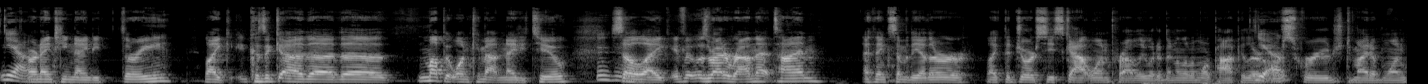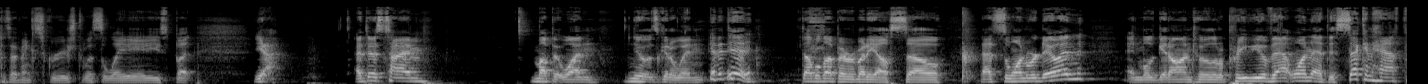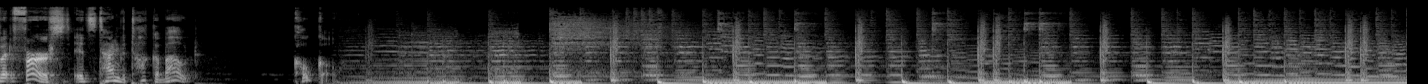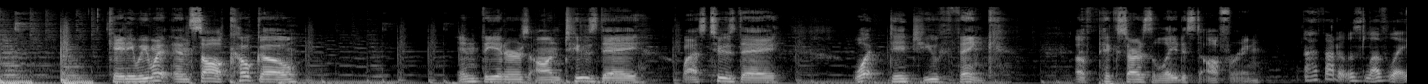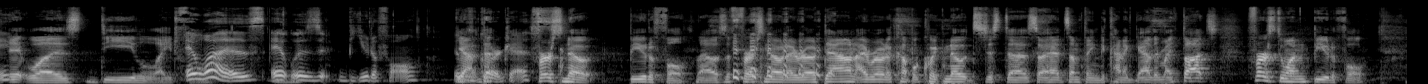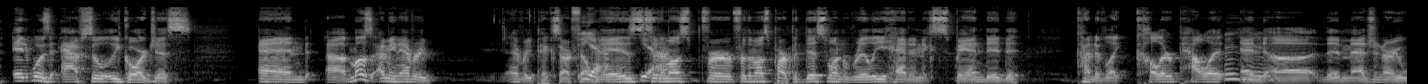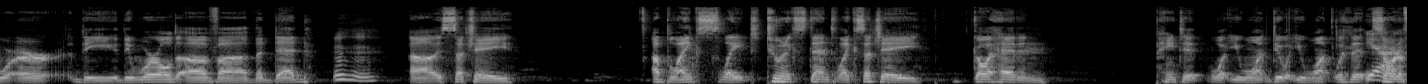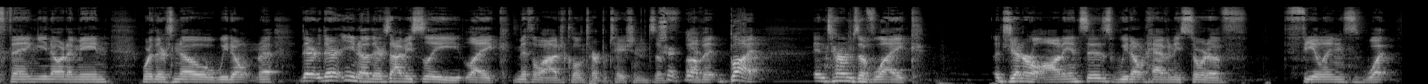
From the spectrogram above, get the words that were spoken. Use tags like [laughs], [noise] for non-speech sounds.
Yeah. or 1993 like because uh, the the muppet one came out in 92 mm-hmm. so like if it was right around that time i think some of the other like the george c scott one probably would have been a little more popular Yeah. or scrooged might have won because i think scrooged was the late 80s but yeah at this time Muppet one knew it was going to win, and it did. [laughs] Doubled up everybody else. So that's the one we're doing, and we'll get on to a little preview of that one at the second half. But first, it's time to talk about Coco. Katie, we went and saw Coco in theaters on Tuesday, last Tuesday. What did you think of Pixar's latest offering? I thought it was lovely. It, was delightful. It was. It was beautiful. It was that- gorgeous. First note, beautiful. That was the first [laughs] note I wrote down. I wrote a couple quick notes just uh, so I had something to kind of gather my thoughts. First one, beautiful. It was absolutely gorgeous, and uh, most. I mean, every every Pixar film Yeah, is to the most for for the most part, but this one really had an expanded kind of like color palette Mm-hmm. and uh, the imaginary wor- or the the world of uh, the dead Mm-hmm. uh, is such a a blank slate to an extent, like such a go ahead and paint it what you want, do what you want with it Yeah. sort of thing. You know what I mean? Where there's no, we don't, uh, there, there, you know, there's obviously like mythological interpretations of, Sure, of it, but in terms of like a general audiences, we don't have any sort of feelings what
